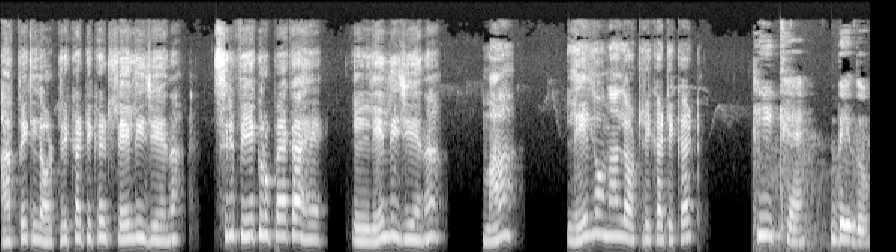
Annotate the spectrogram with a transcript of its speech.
आप एक लॉटरी का टिकट ले लीजिए ना। सिर्फ़ एक रुपए का है। ले लीजिए ना। माँ ले लो ना लॉटरी का टिकट। ठीक है दे दो।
